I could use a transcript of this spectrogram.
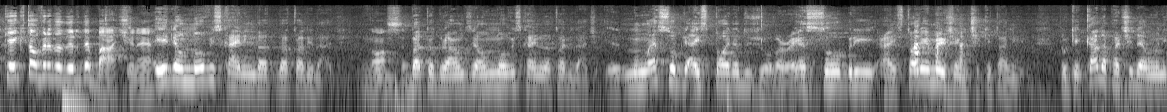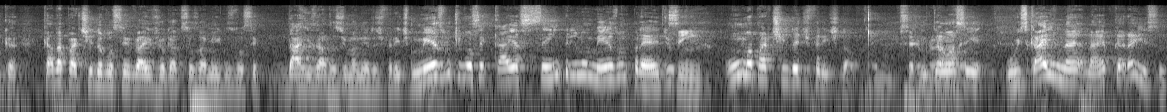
que é aí que tá o verdadeiro debate, né? Ele é o novo Skyrim da, da atualidade. Nossa. O Battlegrounds é um novo Skyrim da atualidade. Não é sobre a história do jogo, é sobre a história emergente que tá nele. Porque cada partida é única, cada partida você vai jogar com seus amigos, você dá risadas de maneira diferente, mesmo que você caia sempre no mesmo prédio, Sim. uma partida é diferente da outra. Então, assim, o Skyrim né, na época era isso.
